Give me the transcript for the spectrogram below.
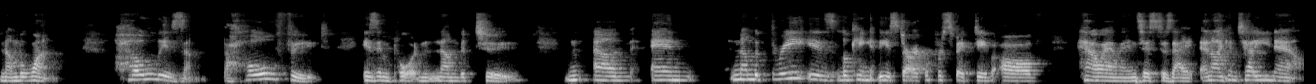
Number one, holism, the whole food is important. Number two, um, and number three is looking at the historical perspective of how our ancestors ate. And I can tell you now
